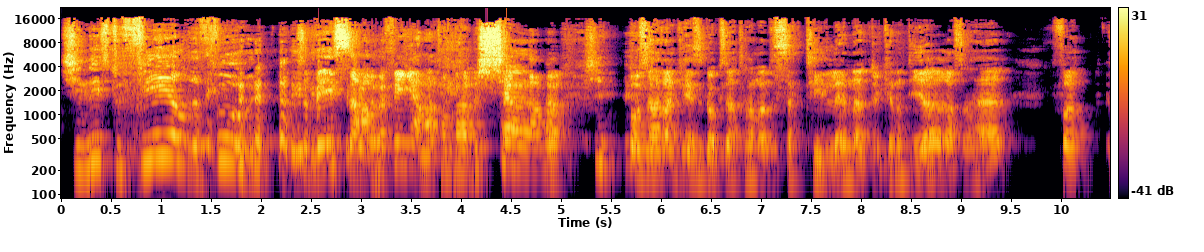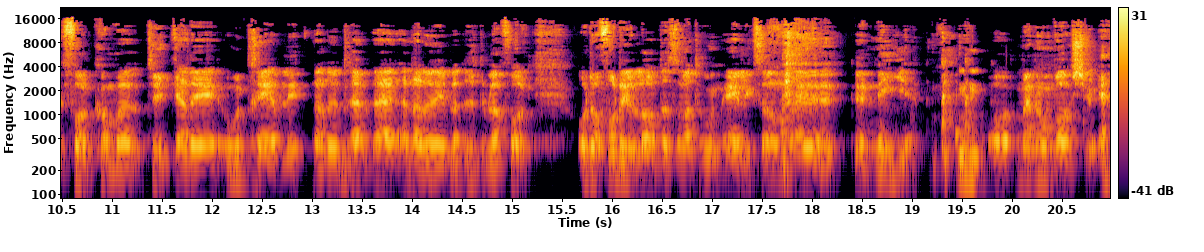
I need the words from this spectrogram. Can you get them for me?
She needs to feel the food. Så visade han med fingrarna att hon behövde känna. Ja. Och så hade han caset också att han hade sagt till henne att du kan inte göra så här för att folk kommer tycka det är otrevligt när du, äh, när du är ute bland folk. Och då får det ju låta som att hon är liksom eh, nio. Och, men hon var 21.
